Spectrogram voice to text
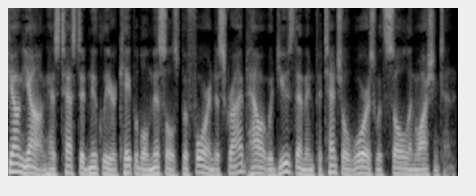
Pyongyang has tested nuclear capable missiles before and described how it would use them in potential wars with Seoul and Washington.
